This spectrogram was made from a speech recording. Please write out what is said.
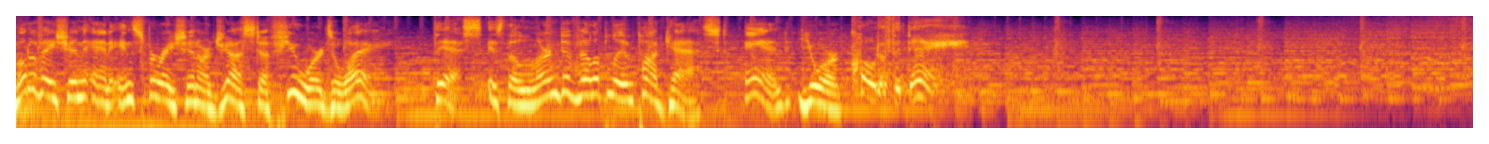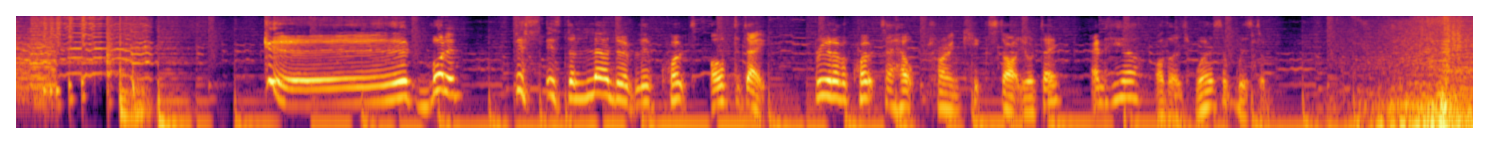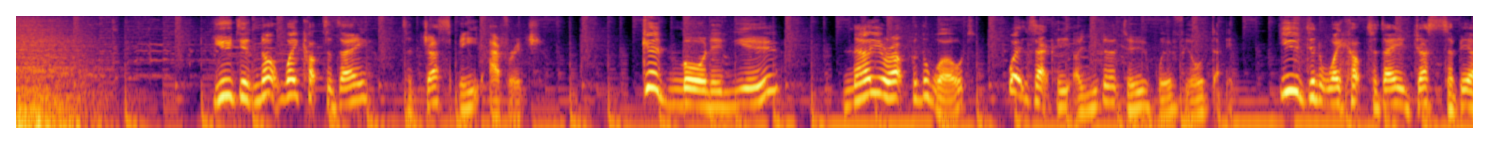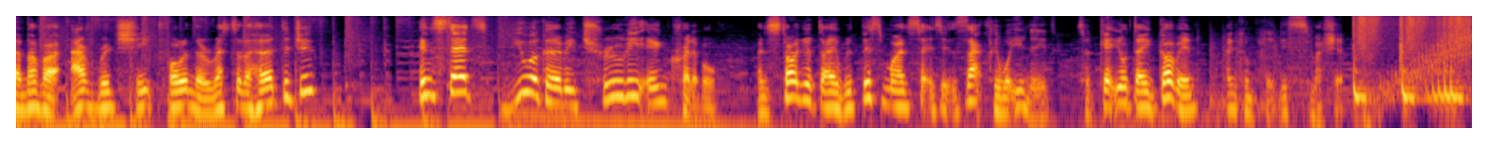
Motivation and inspiration are just a few words away. This is the Learn, Develop, Live podcast and your quote of the day. Good morning. This is the Learn, Develop, Live quote of the day. Bring another quote to help try and kickstart your day. And here are those words of wisdom. You did not wake up today to just be average. Good morning, you. Now you're up with the world. What exactly are you going to do with your day? You didn't wake up today just to be another average sheep following the rest of the herd, did you? Instead, you are going to be truly incredible. And starting your day with this mindset is exactly what you need to get your day going and completely smash it.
